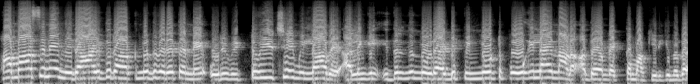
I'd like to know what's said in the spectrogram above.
ഹമാസിനെ നിരായുധരാക്കുന്നത് വരെ തന്നെ ഒരു വിട്ടുവീഴ്ചയും ഇല്ലാതെ അല്ലെങ്കിൽ ഇതിൽ നിന്ന് ഒരടി പിന്നോട്ട് പോകില്ല എന്നാണ് അദ്ദേഹം വ്യക്തമാക്കിയിരിക്കുന്നത്.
